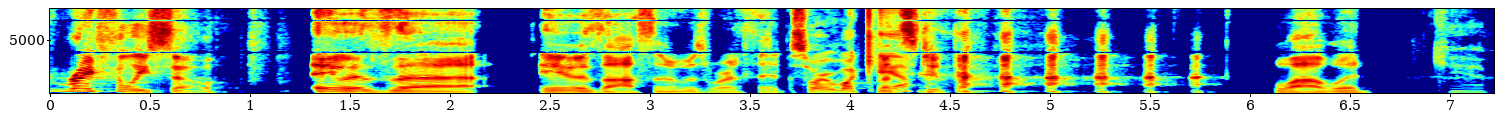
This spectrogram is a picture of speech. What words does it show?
rightfully so. it was uh it was awesome it was worth it Sorry, what camp? stupid wildwood Camp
